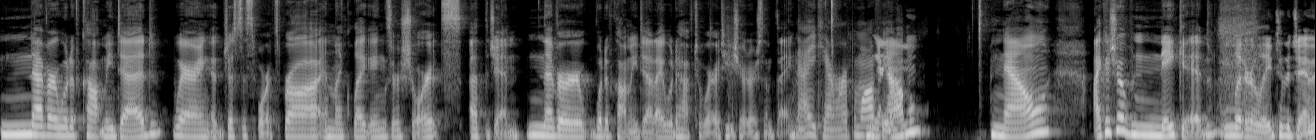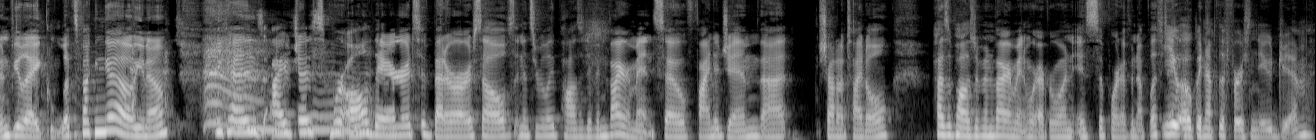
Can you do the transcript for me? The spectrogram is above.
never would have caught me dead wearing just a sports bra and like leggings or shorts at the gym. Never would have caught me dead. I would have to wear a t shirt or something Now you can't rip them off. now you. Now i could show up naked literally to the gym and be like let's fucking go you know because I've just we're all there to better ourselves and it's a really positive environment so find a gym that shout out title has a positive environment where everyone is supportive and uplifting You open up the first nude gym.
